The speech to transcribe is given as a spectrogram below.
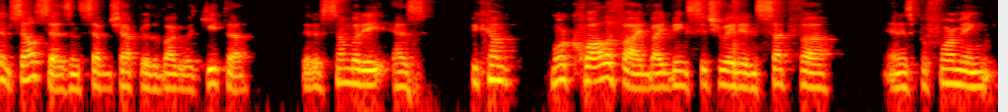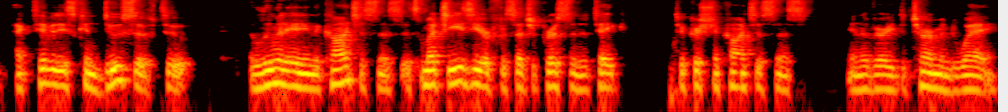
himself says in the seventh chapter of the Bhagavad Gita that if somebody has become more qualified by being situated in sattva and is performing activities conducive to illuminating the consciousness, it's much easier for such a person to take to Krishna consciousness in a very determined way.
